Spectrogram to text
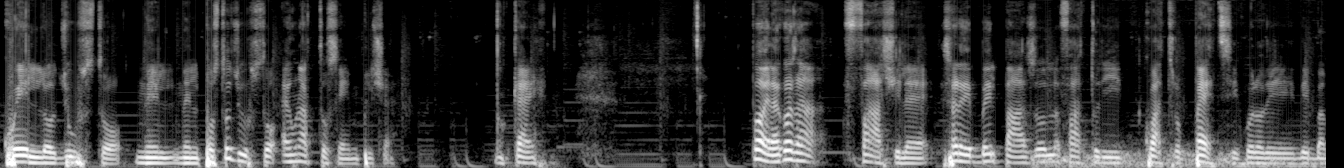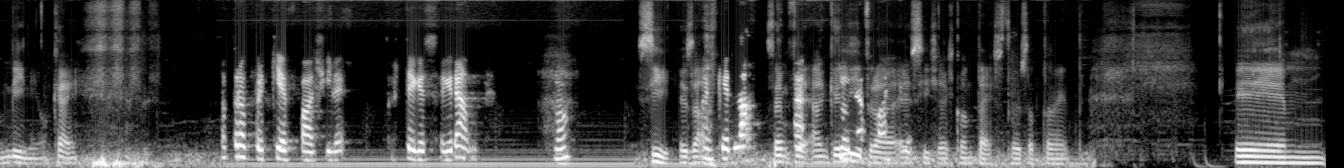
quello giusto nel, nel posto giusto è un atto semplice. Ok? Poi la cosa facile sarebbe il puzzle fatto di quattro pezzi, quello dei, dei bambini, ok? Ma però per chi è facile? Per te che sei grande, no? Sì, esatto. Anche là. Sempre, eh, anche lì però eh, sì, c'è il contesto, esattamente. Ehm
